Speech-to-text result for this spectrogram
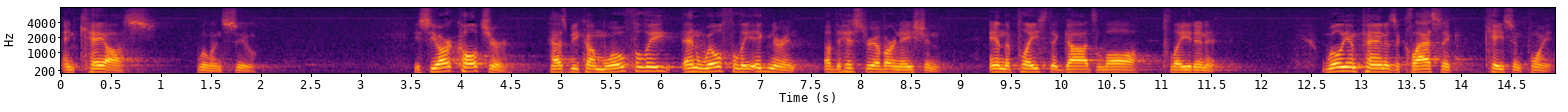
and chaos will ensue. You see, our culture has become woefully and willfully ignorant of the history of our nation and the place that God's law played in it. William Penn is a classic case in point.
